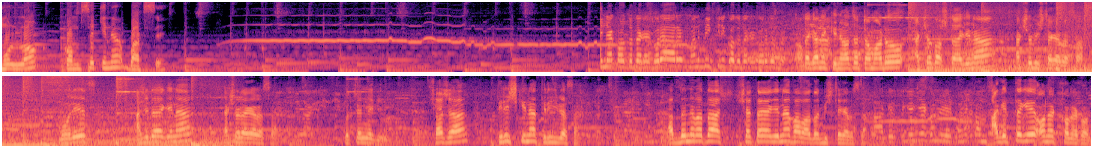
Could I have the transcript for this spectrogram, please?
মূল্য কমছে কিনা বাড়ছে। কিনা কত টাকা করে আর মানে বিক্রি কত টাকা করে করবে? আমাদের এখানে কিনা হচ্ছে টমেটো একশো দশ টাকা কিনা একশো বিশ টাকা বেচা। মরিচ আশি টাকা কিনা একশো টাকা বেচা। বুঝছেন নাকি? শশা তিরিশ কিনা তিরিশ বেচা। আর ধন্যবাদ ষাট টাকা কিনা পাবা দশ বিশ টাকা বেচা। আগের থেকে কি এখন রেট অনেক কম আগের থেকে অনেক কম এখন।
